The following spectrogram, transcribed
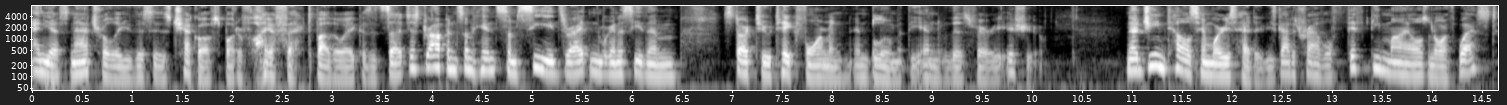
And yes, naturally, this is Chekhov's butterfly effect, by the way, because it's uh, just dropping some hints, some seeds, right? And we're going to see them start to take form and, and bloom at the end of this very issue. Now, Jean tells him where he's headed. He's got to travel 50 miles northwest,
